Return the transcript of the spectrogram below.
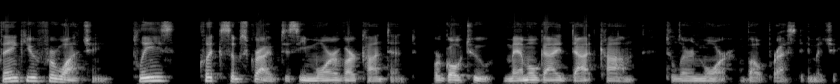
Thank you for watching. Please click subscribe to see more of our content or go to mammoguide.com to learn more about breast imaging.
